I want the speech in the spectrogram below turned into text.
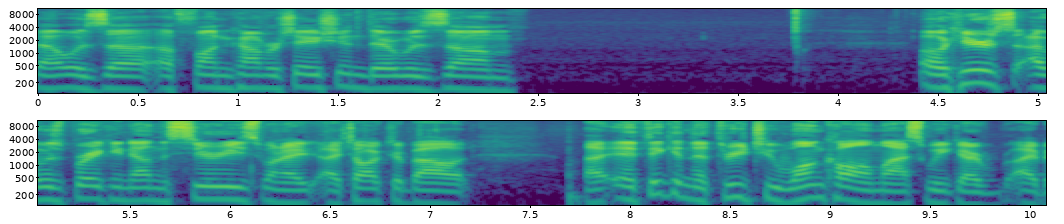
that was a, a fun conversation. There was um oh here's I was breaking down the series when I, I talked about uh, I think in the three two one column last week I I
